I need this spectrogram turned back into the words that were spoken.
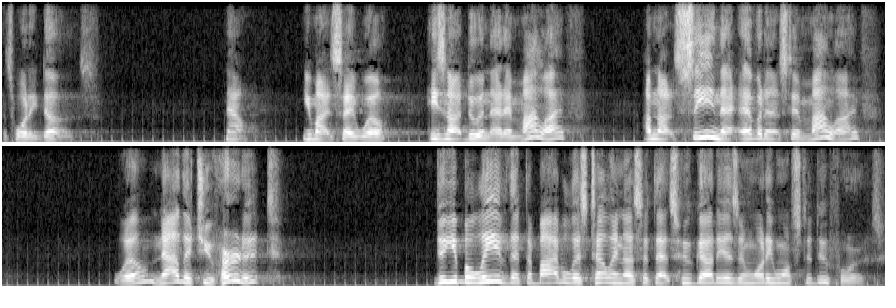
that's what He does. Now, you might say, well, He's not doing that in my life. I'm not seeing that evidenced in my life. Well, now that you've heard it, do you believe that the Bible is telling us that that's who God is and what He wants to do for us?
